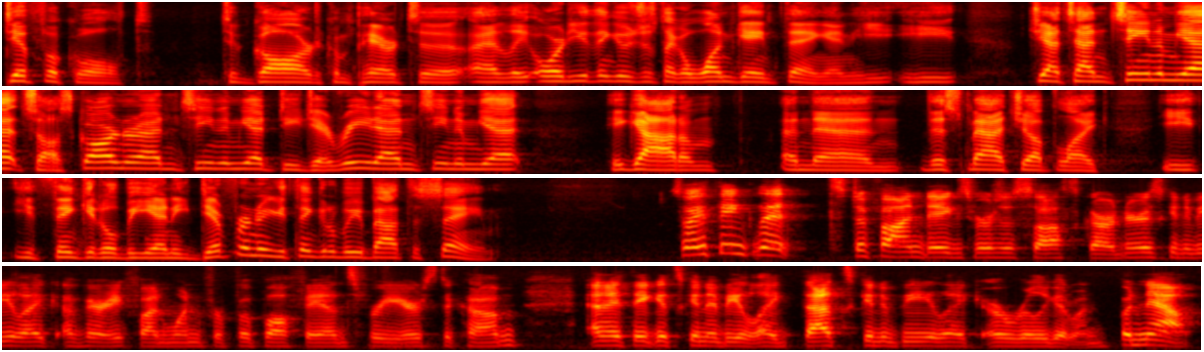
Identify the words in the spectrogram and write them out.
difficult to guard compared to, or do you think it was just like a one game thing and he, he, Jets hadn't seen him yet. Sauce Gardner hadn't seen him yet. DJ Reed hadn't seen him yet. He got him. And then this matchup, like, you, you think it'll be any different or you think it'll be about the same? So I think that Stefon Diggs versus Sauce Gardner is going to be like a very fun one for football fans for years to come. And I think it's going to be like, that's going to be like a really good one. But now,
